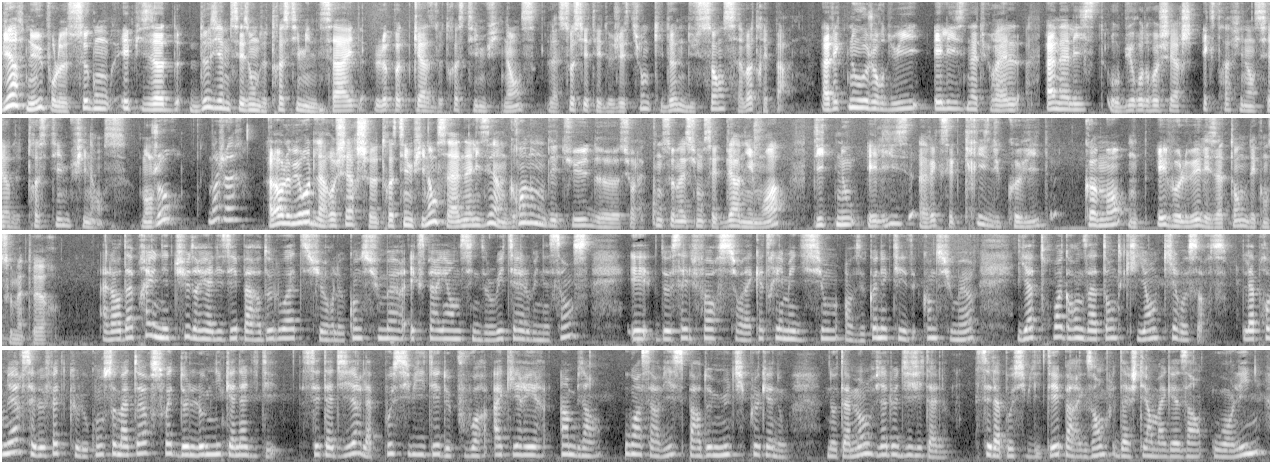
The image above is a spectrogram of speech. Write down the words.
Bienvenue pour le second épisode, deuxième saison de Trust Team Inside, le podcast de Trust Team Finance, la société de gestion qui donne du sens à votre épargne. Avec nous aujourd'hui, Élise Naturel, analyste au bureau de recherche extra-financière de Trust Team Finance. Bonjour. Bonjour. Alors le bureau de la recherche Trust Team Finance a analysé un grand nombre d'études euh, sur la consommation ces derniers mois. Dites-nous, Élise, avec cette crise du Covid, comment ont évolué les attentes des consommateurs? Alors d'après une étude réalisée par Deloitte sur le Consumer Experience in the Retail Renaissance et de Salesforce sur la quatrième édition of the Connected Consumer, il y a trois grandes attentes clients qui ressortent. La première, c'est le fait que le consommateur souhaite de l'omnicanalité, c'est-à-dire la possibilité de pouvoir acquérir un bien ou un service par de multiples canaux, notamment via le digital. C'est la possibilité, par exemple, d'acheter en magasin ou en ligne,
